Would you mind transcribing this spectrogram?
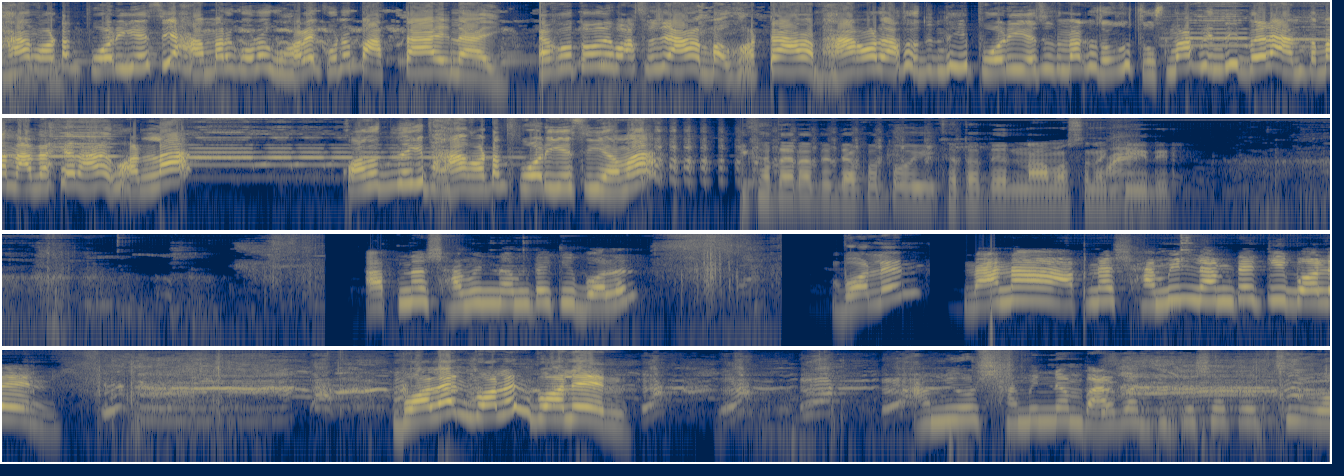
ভাঙাটা পড়ে গেছি আমার কোনো ঘরে কোনো পাত্তাই নাই। এখন তো বাঁচছে আর ঘরটা আমার ভাঙাটা এতদিন থেকে পড়ে গেছে তোমাকে চশমা পিন্দি বেড়ান তোমার না দেখে না ঘরলা কতদিন থেকে ভাঙাটা পড়ে গেছি আমার? ওই খাতাটাতে দেখো তো ওই খাতাতে নাম আছে নাকি এদের। আপনার স্বামীর নামটা কি বলেন? বলেন। না না আপনার স্বামীর নামটা কি বলেন? বলেন বলেন বলেন। আমি ওর স্বামীর নাম বারবার জিজ্ঞাসা করছি ও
